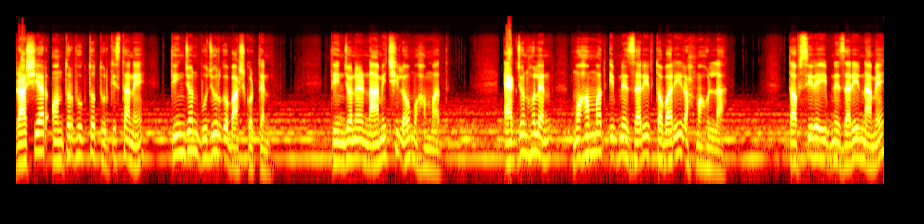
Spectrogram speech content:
রাশিয়ার অন্তর্ভুক্ত তুর্কিস্তানে তিনজন বুজুর্গ বাস করতেন। তিনজনের নামই ছিল মোহাম্মদ। একজন হলেন মোহাম্মদ ইবনে জারির তবারি রহমাহুল্লাহ। তফসিরে ইবনে জারির নামে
